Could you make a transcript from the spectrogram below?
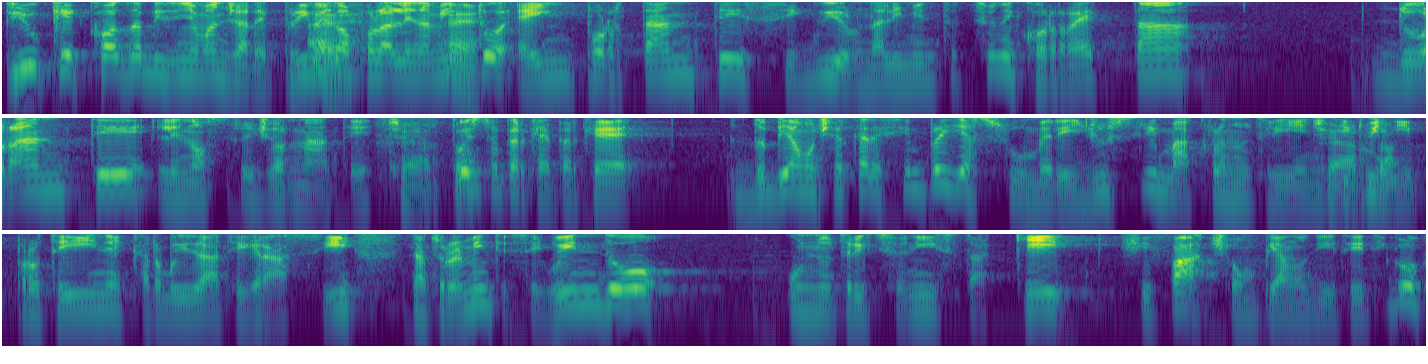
più che cosa bisogna mangiare prima eh, e dopo l'allenamento, eh. è importante seguire un'alimentazione corretta durante le nostre giornate. Certo. Questo perché? Perché dobbiamo cercare sempre di assumere i giusti macronutrienti, certo. quindi proteine, carboidrati e grassi, naturalmente seguendo un nutrizionista che ci faccia un piano dietetico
